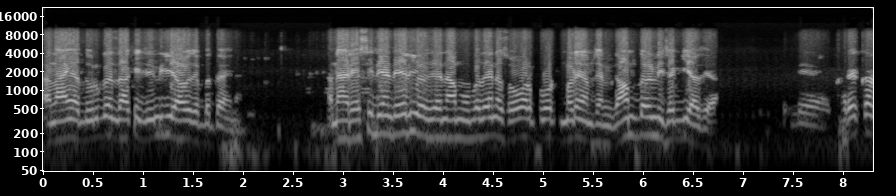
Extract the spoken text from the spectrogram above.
અને અહીંયા દુર્ગંધ આખી જિંદગી આવે છે બધાને અને આ રેસિડેન્ટ એરિયો છે અને આમાં બધાને સોવર પ્લોટ મળે એમ છે અને ગામતળની જગ્યા છે. એટલે ખરેખર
